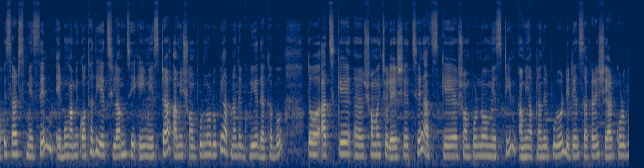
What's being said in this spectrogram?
অফিসার্স মেসে এবং আমি কথা দিয়েছিলাম যে এই মেসটা আমি সম্পূর্ণরূপে আপনাদের ঘুরিয়ে দেখাবো। তো আজকে সময় চলে এসেছে। আজকে সম্পূর্ণ মেসটি আমি আপনাদের পুরো ডিটেলস আকারে শেয়ার করব।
